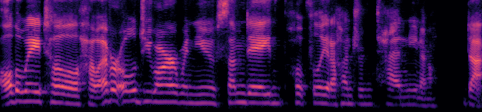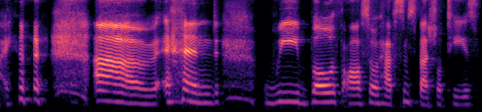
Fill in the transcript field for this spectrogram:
all the way till however old you are when you someday, hopefully at 110, you know, die. um, and we both also have some specialties.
